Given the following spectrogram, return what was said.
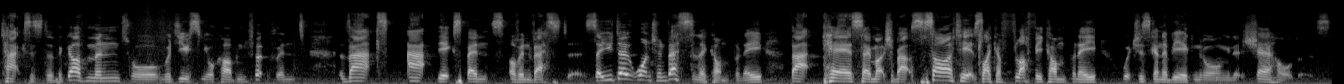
taxes to the government or reducing your carbon footprint, that at the expense of investors. So you don't want to invest in a company that cares so much about society. It's like a fluffy company which is going to be ignoring its shareholders.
